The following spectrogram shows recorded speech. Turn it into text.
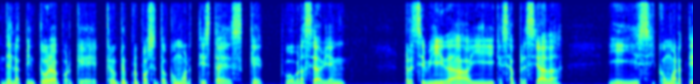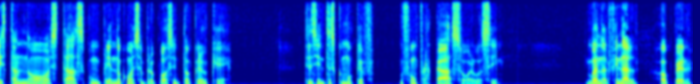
de la pintura, porque creo que el propósito como artista es que tu obra sea bien recibida y que sea apreciada. Y si como artista no estás cumpliendo con ese propósito, creo que te sientes como que fue un fracaso o algo así. Bueno, al final Hopper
